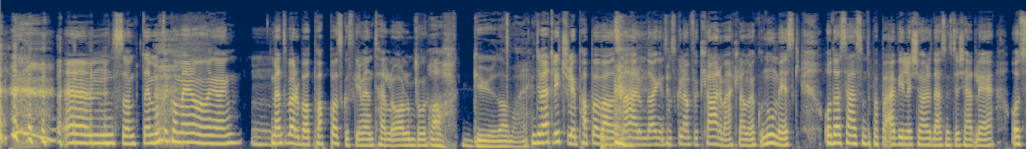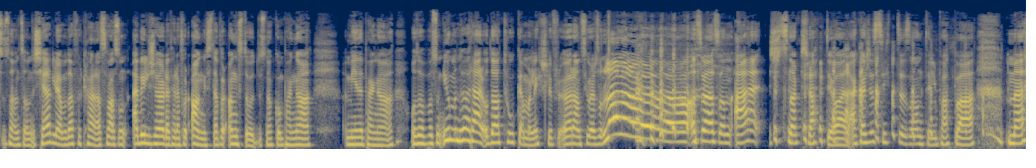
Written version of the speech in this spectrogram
um, så det måtte komme en annen gang. Mm. Venter bare på at pappa skal skrive en tell all-bok. Åh, gud av meg. Du vet, literally, Pappa var hos meg her om dagen, så skulle han forklare meg et eller annet økonomisk. Og da sa jeg sånn til pappa jeg vil ikke høre det, jeg syns det er kjedelig. Og så sa han sånn, kjedelig, men da forklarer jeg. Så sånn, jeg vil ikke høre det, for jeg får angst. Jeg får angst av at du snakker om penger, mine penger. Og så var pappa sånn, jo, men hør her. Og da tok jeg meg literally fra ørene, så gjorde jeg sånn, la, la, la, la. Og så var jeg sånn, jeg er snart 30 år, jeg kan ikke sitte sånn til pappa, men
